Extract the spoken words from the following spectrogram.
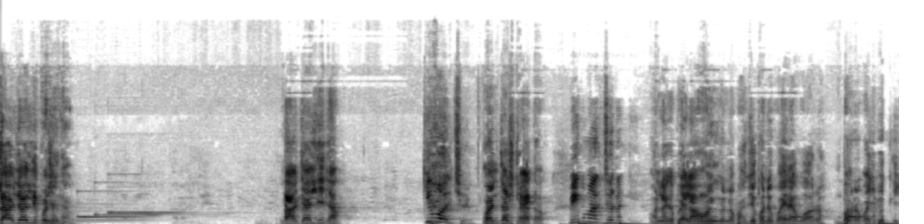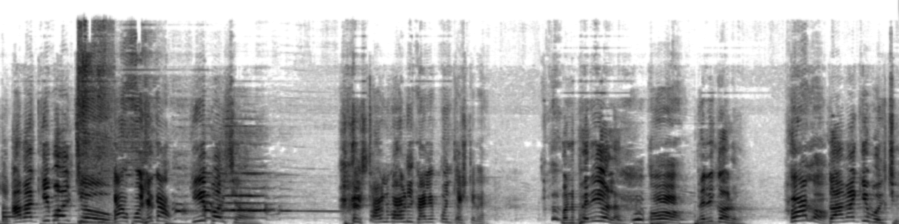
দাও জলদি পয়সা দাও। দাও জলদি দাও। কি বলছো? পঞ্চাশ টাকা দাও। ভিক মাগছো নাকি? অনেক বেলা হয়ে গেল ভাজি কোনে বাইরাবো আর বারো বাজবে কি। আমার কি বলছো? দাও পয়সা দাও। কি পয়সা স্টান বাউরি খালে পঞ্চাশ টাকা। মানে ফেরি হলো ও। ফেরি করো। হ্যাঁ তো আমায় কি বলছো?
